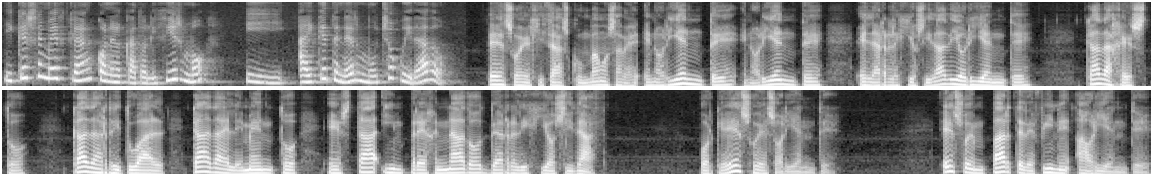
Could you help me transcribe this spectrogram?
y que se mezclan con el catolicismo y hay que tener mucho cuidado. Eso es, Izaskun. Vamos a ver, en Oriente, en Oriente, en la religiosidad de Oriente, cada gesto, cada ritual, cada elemento está impregnado de religiosidad. Porque eso es Oriente. Eso en parte define a Oriente.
